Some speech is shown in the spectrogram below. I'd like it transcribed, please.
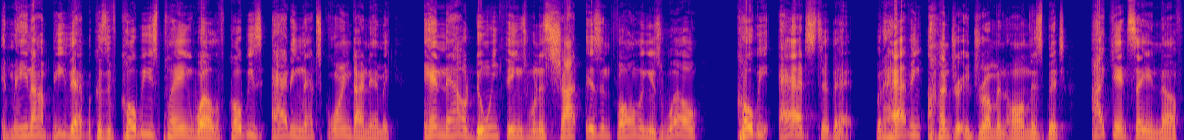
It may not be that because if Coby's playing well, if Coby's adding that scoring dynamic and now doing things when his shot isn't falling as well, Coby adds to that. But having Andre Drummond on this bench, I can't say enough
